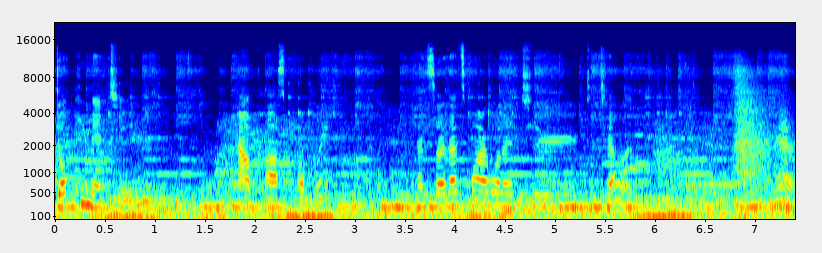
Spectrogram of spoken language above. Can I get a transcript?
documenting our past properly. And so that's why I wanted to, to tell it. Yeah.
